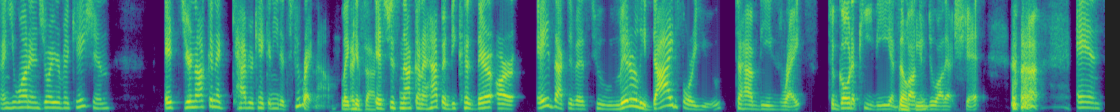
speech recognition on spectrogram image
and you want to enjoy your vacation. It's you're not going to have your cake and eat it too right now. Like Exactly. it's it's just not going to happen because there are AIDS activists who literally died for you to have these rights to go to PV and Silky. fucking do all that shit. and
